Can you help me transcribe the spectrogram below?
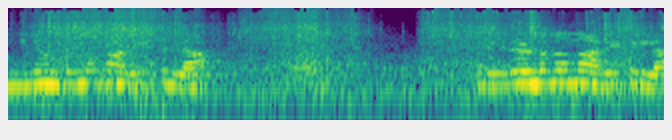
ഇങ്ങനെ ഉണ്ടെന്നൊന്നും അറിയത്തില്ല എങ്ങനെ അറിയത്തില്ല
